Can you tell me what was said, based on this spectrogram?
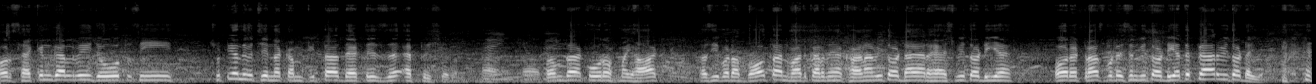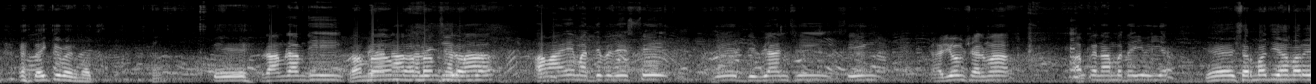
ਔਰ ਸੈਕਿੰਡ ਗੱਲ ਵੀ ਜੋ ਤੁਸੀਂ ਛੁੱਟੀਆਂ ਦੇ ਵਿੱਚ ਇੰਨਾ ਕੰਮ ਕੀਤਾ that is appreciate from the core of my heart ਅਸੀਂ ਬੜਾ ਬਹੁਤ ਧੰਨਵਾਦ ਕਰਦੇ ਹਾਂ। ਖਾਣਾ ਵੀ ਤੁਹਾਡਾ ਹੈ ਰਹਿائش ਵੀ ਤੁਹਾਡੀ ਹੈ ਔਰ ਟਰਾਂਸਪੋਰਟੇਸ਼ਨ ਵੀ ਤੁਹਾਡੀ ਹੈ ਤੇ ਪਿਆਰ ਵੀ ਤੁਹਾਡਾ ਹੀ ਹੈ। ਥੈਂਕ ਯੂ ਵੈਰੀ ਮੱਚ ਤੇ ਰਾਮ ਰਾਮ ਜੀ ਰਾਮ ਰਾਮ ਰਾਮ ਰਾਮ ਜੀ ਰਾਮ हमारे मध्य प्रदेश से ये दिव्यांशी सिंह हरिओम शर्मा आपका नाम बताइए भैया ये शर्मा जी हमारे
